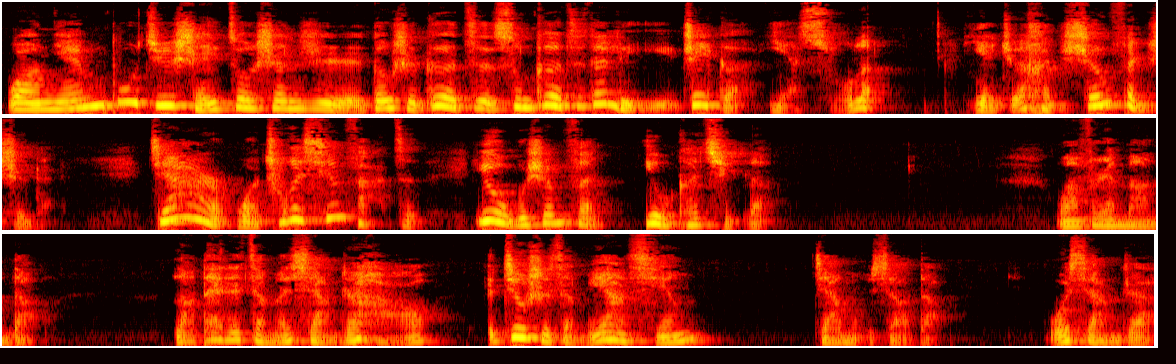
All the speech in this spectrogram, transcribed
往年不拘谁做生日，都是各自送各自的礼，这个也俗了，也觉很生分似的。今儿我出个新法子，又不生分，又可取了。王夫人忙道：“老太太怎么想着好，就是怎么样行。”贾母笑道：“我想着，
